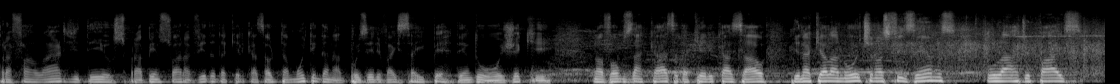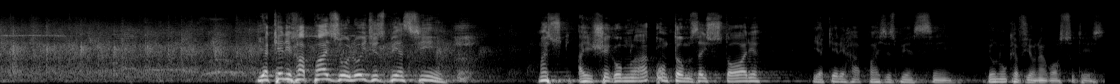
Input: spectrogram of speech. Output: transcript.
para falar de Deus, para abençoar a vida daquele casal, ele está muito enganado, pois ele vai sair perdendo hoje aqui. Nós vamos na casa daquele casal e naquela noite nós fizemos o lar de paz. E aquele rapaz olhou e disse bem assim: Mas aí chegamos lá, contamos a história, e aquele rapaz disse bem assim: Eu nunca vi um negócio desse.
